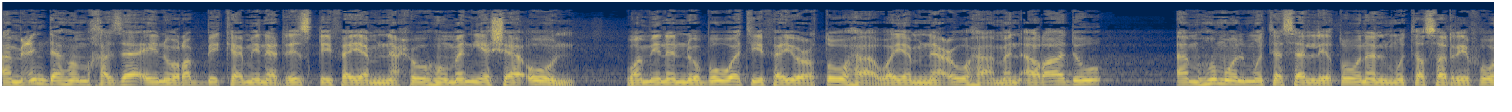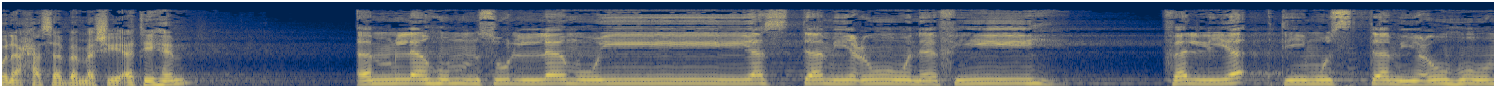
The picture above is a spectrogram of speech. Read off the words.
أم عندهم خزائن ربك من الرزق فيمنحوه من يشاءون ومن النبوة فيعطوها ويمنعوها من أرادوا أم هم المتسلطون المتصرفون حسب مشيئتهم أم لهم سلم يستمعون فيه فليأت مستمعهم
